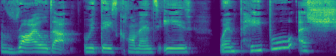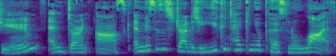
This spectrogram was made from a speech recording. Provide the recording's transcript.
riled up with these comments is when people assume and don't ask. And this is a strategy you can take in your personal life.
